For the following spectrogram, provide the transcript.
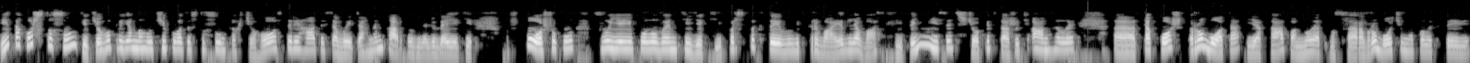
І також стосунки, чого приємного очікувати в стосунках, чого остерігатися, витягнемо карту для людей, які в пошуку своєї половинки, які перспективи відкриває для вас квітень місяць, що підкажуть ангели. Е, також робота, яка панує атмосфера в робочому колективі,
